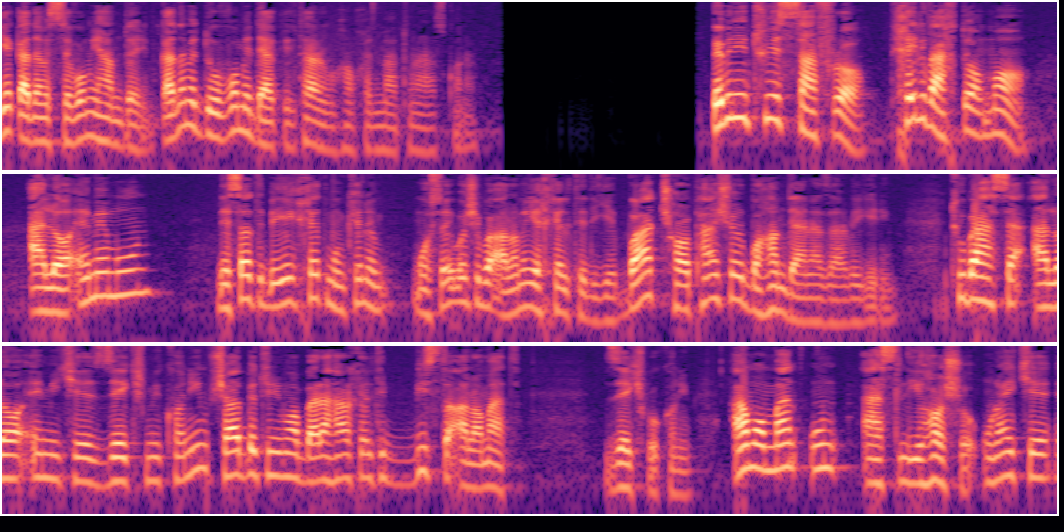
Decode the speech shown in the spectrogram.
یک قدم سومی هم داریم. قدم دوم دقیق تر رو می‌خوام خدمتتون عرض کنم. ببینید توی صفرا خیلی وقتا ما علائممون نسبت به یک خط ممکنه مساوی باشه با علامه یک خلط دیگه. باید 4 5 رو با هم در نظر بگیریم. تو بحث علائمی که ذکر می‌کنیم شاید بتونیم ما برای هر خلطی 20 تا علامت ذکر بکنیم. اما من اون اصلی هاشو اونایی که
